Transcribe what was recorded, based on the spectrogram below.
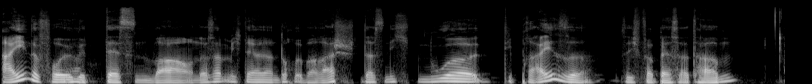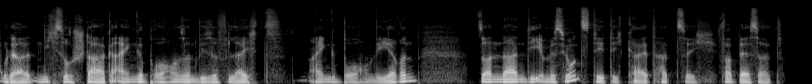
Eine Folge ja. dessen war, und das hat mich da dann doch überrascht, dass nicht nur die Preise sich verbessert haben oder nicht so stark eingebrochen sind, wie sie vielleicht eingebrochen wären, sondern die Emissionstätigkeit hat sich verbessert.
